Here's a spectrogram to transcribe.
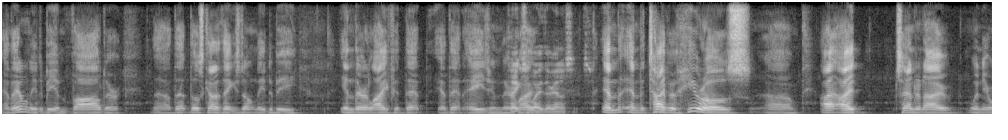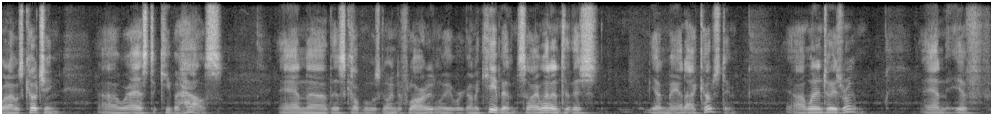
and they don't need to be involved or uh, that those kind of things don't need to be in their life at that at that age in their takes life. away their innocence. And and the type of heroes, uh, I, I, Sandra and I, when I was coaching, uh, were asked to keep a house, and uh, this couple was going to Florida, and we were going to keep it. So I went into this young man. I coached him. I went into his room, and if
